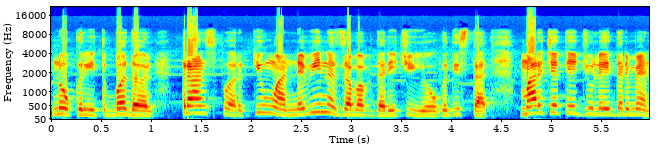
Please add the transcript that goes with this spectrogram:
नोकरीत बदल ट्रान्सफर किंवा नवीन जबाबदारीची योग दिसतात. मार्च ते जुलै दरम्यान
